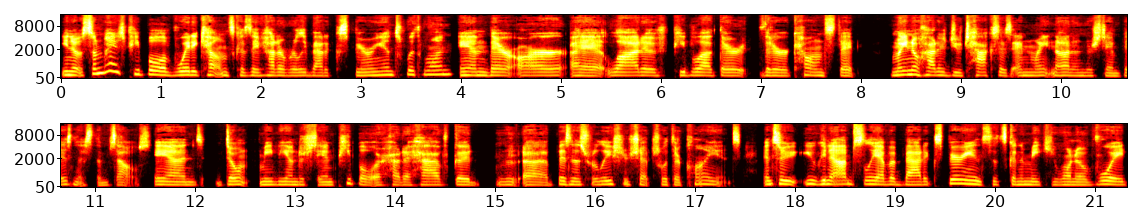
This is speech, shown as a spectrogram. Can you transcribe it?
you know, sometimes people avoid accountants because they've had a really bad experience with one. And there are a lot of people out there that are accountants that might know how to do taxes and might not understand business themselves and don't maybe understand people or how to have good uh, business relationships with their clients. And so you can absolutely have a bad experience that's going to make you want to avoid.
